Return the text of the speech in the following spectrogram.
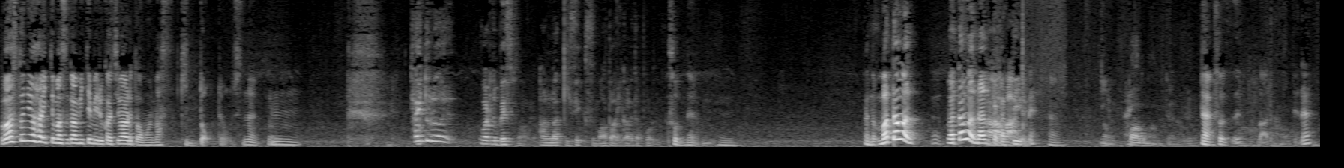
ワーストには入ってますが、見てみる価値はあると思います。きっと。ってことですね。うん。タイトルは割とベストなのよアンラッキーセックスまたは行かれたポルノそうね。あの、または、またはなんとかっていうね。いいよバードマンみたいなうんあ、そうですね。バードマンってね。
